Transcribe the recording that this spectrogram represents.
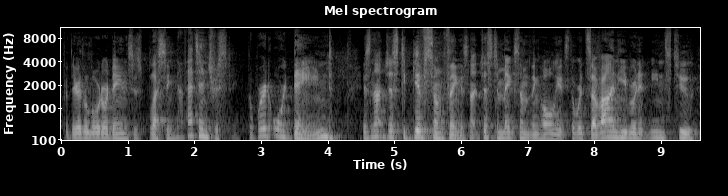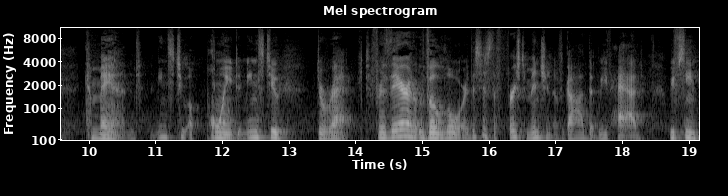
For there the Lord ordains his blessing. Now, that's interesting. The word ordained is not just to give something, it's not just to make something holy. It's the word savah in Hebrew, and it means to command, it means to appoint, it means to direct. For there, the Lord, this is the first mention of God that we've had. We've seen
